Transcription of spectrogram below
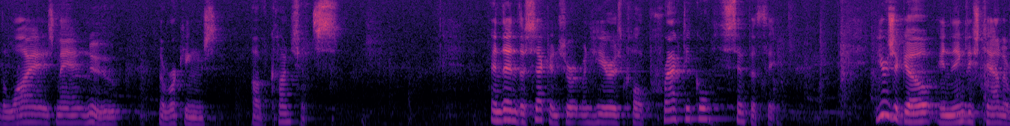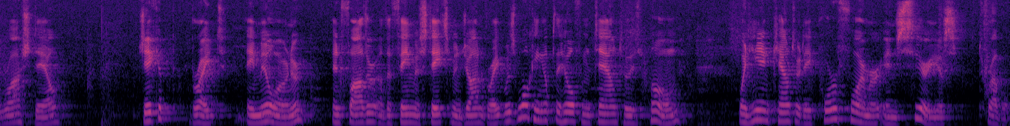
The wise man knew the workings of conscience. And then the second short one here is called Practical Sympathy. Years ago, in the English town of Rochdale, Jacob Bright, a mill owner and father of the famous statesman John Bright, was walking up the hill from town to his home when he encountered a poor farmer in serious trouble.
